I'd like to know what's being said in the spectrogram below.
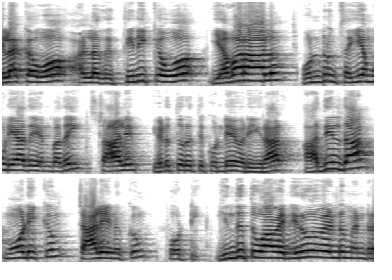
இழக்கவோ அல்லது திணிக்கவோ எவராலும் ஒன்றும் செய்ய முடியாது என்பதை ஸ்டாலின் எடுத்துரைத்துக் கொண்டே வருகிறார். அதில்தான் மோடிக்கும் ஸ்டாலினுக்கும் போட்டி. இந்துத்துவாவை நிறுவ வேண்டும் என்ற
